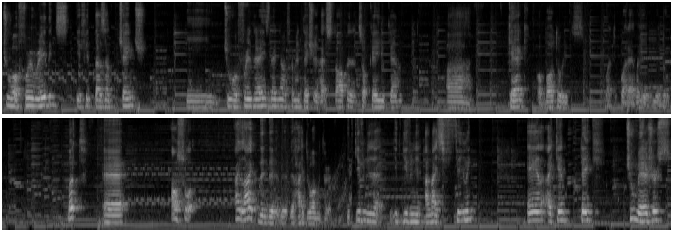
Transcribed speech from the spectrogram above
two or three readings. If it doesn't change in two or three days then your fermentation has stopped and it's okay. You can uh, keg or bottle it whatever you, you do. But uh, also I like the, the, the, the, hydrometer. It gives me it gives me a nice feeling and I can take two measures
